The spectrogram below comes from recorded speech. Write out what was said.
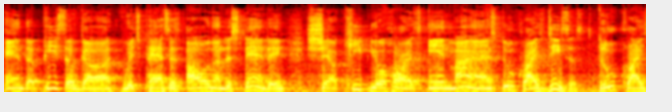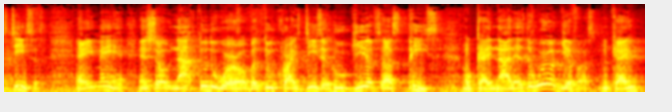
and the peace of God, which passes all understanding, shall keep your hearts and minds through Christ Jesus. Through Christ Jesus. Amen. And so not through the world, but through Christ Jesus, who gives us peace. Okay? Not as the world give us. Okay?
